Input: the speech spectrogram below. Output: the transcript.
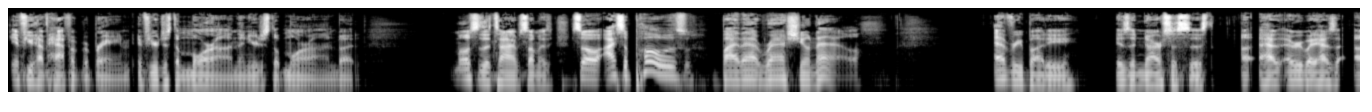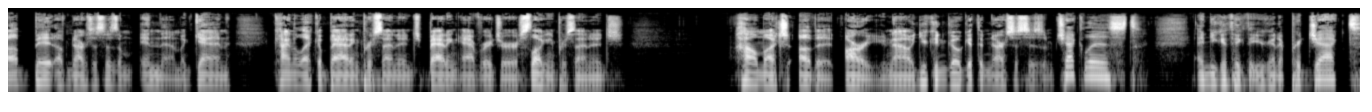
If you have half of a brain if you're just a moron then you're just a moron but most of the time some is so i suppose by that rationale, everybody is a narcissist. Uh, everybody has a bit of narcissism in them. Again, kind of like a batting percentage, batting average, or slugging percentage. How much of it are you? Now, you can go get the narcissism checklist and you can think that you're going to project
